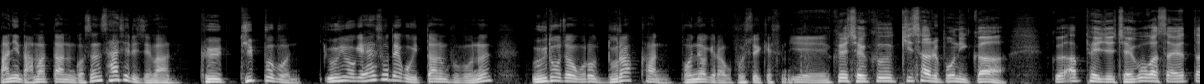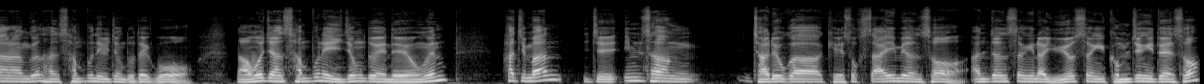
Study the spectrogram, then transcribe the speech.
많이 남았다는 것은 사실이지만 그 뒷부분 의혹이 해소되고 있다는 부분은 의도적으로 누락한 번역이라고 볼 수 있겠습니다. 예. 그래서 제가 그 기사를 보니까 그 앞에 이제 재고가 쌓였다는 건 한 3분의 1 정도 되고 나머지 한 3분의 2 정도의 내용은 하지만 이제 임상 자료가 계속 쌓이면서 안전성이나 유효성이 검증이 돼서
